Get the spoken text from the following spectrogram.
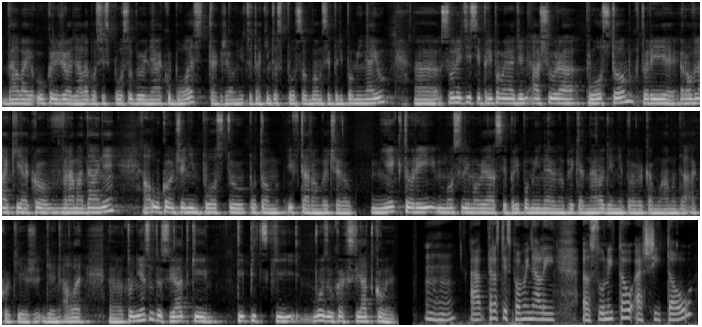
dávajú ukrižovať alebo si spôsobujú nejakú bolesť, takže oni to takýmto spôsobom si pripomínajú. Suniti si pripomínajú deň Ašúra pôstom, ktorý je rovnaký ako v Ramadáne a ukončením pôstu potom iftarom večerou. Niektorí moslimovia si pripomínajú napríklad narodenie proroka Muhameda ako tiež deň, ale e, to nie sú to sviatky typicky v vozovkách sviatkové. Uh-huh. A teraz ste spomínali e, sunitov a šítov.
